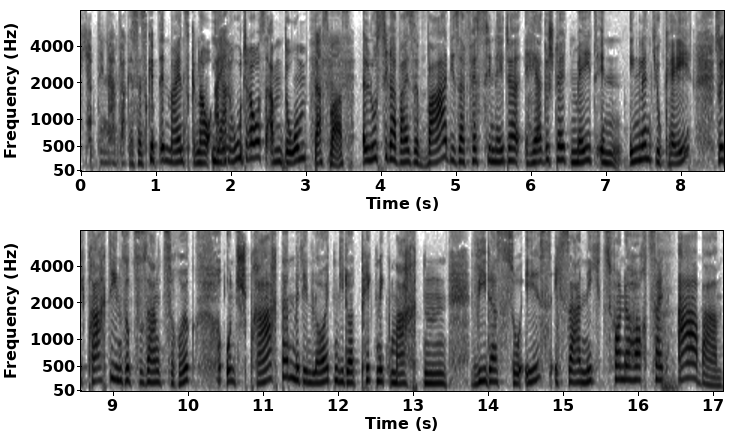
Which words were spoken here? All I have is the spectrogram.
ich habe den Namen vergessen. Es gibt in Mainz genau Ja. ein Huthaus am Dom. Das war's. Lustigerweise war dieser Fascinator hergestellt, made in England, UK. So, ich brachte ihn sozusagen zurück und sprach dann mit den Leuten, die dort Picknick machten, wie das so ist. Ich sah nichts von der Hochzeit, aber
